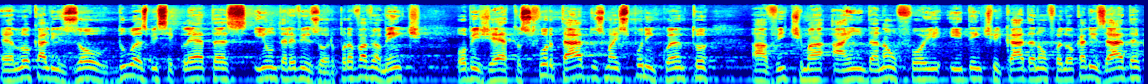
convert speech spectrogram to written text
eh, localizou duas bicicletas e um televisor, provavelmente objetos furtados, mas por enquanto a vítima ainda não foi identificada, não foi localizada.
